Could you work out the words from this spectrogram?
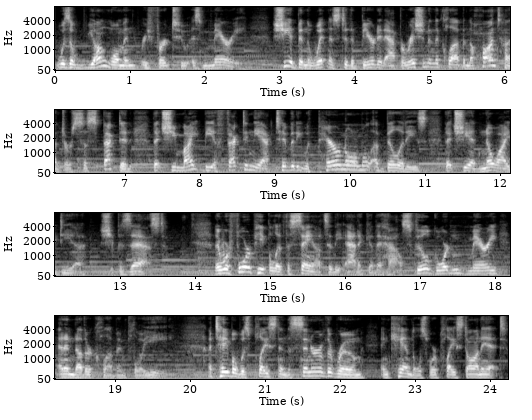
was a young woman referred to as Mary. She had been the witness to the bearded apparition in the club, and the haunt hunter suspected that she might be affecting the activity with paranormal abilities that she had no idea she possessed. There were four people at the seance in the attic of the house Phil Gordon, Mary, and another club employee. A table was placed in the center of the room, and candles were placed on it.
